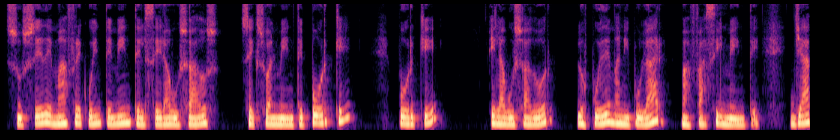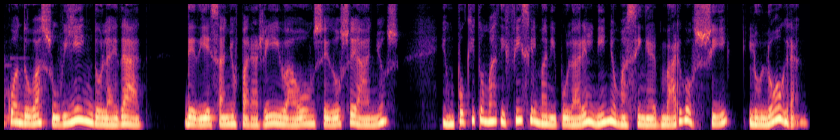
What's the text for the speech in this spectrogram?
sucede más frecuentemente el ser abusados sexualmente. ¿Por qué? Porque el abusador los puede manipular más fácilmente. Ya cuando va subiendo la edad de 10 años para arriba, 11, 12 años, es un poquito más difícil manipular el niño, mas sin embargo sí lo logran.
